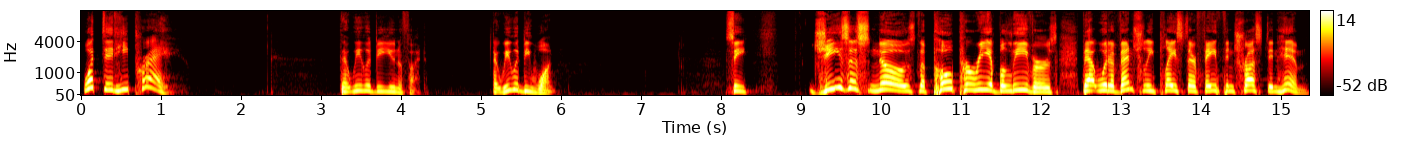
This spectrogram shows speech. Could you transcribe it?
What did he pray? that we would be unified, that we would be one. See, Jesus knows the potpourri of believers that would eventually place their faith and trust in him.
